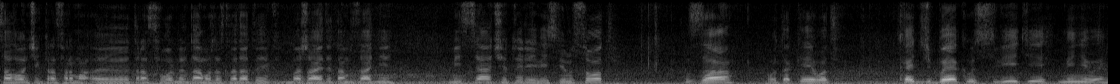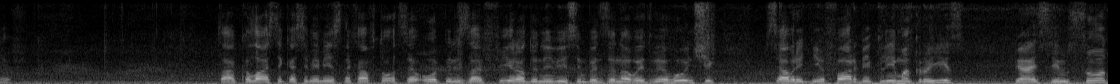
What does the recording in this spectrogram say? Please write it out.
салончик трансформа... е, трансформер. Да, можна складати, як бажаєте, там задні місця. 4800 за отакий от хетчбек у світі мінівенів. Так, класика сімимісних авто це Opel Zafira 1.8 бензиновий двигунчик. Вся в рідній фарбі, клімат круїз 5700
